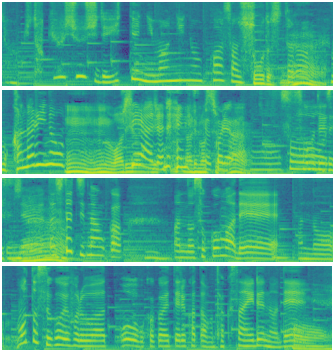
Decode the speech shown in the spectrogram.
でも北九州市で1.2万人のお母さんそうですね。言ったら、もうかなりのシェアじゃないですかになりますよね。これは。そうですね。ね。私たちなんかあのそこまであのもっとすごいフォロワーを抱えてる方もたくさんいるので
